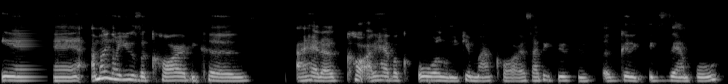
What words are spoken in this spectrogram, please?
And I'm only gonna use a car because I had a car, I have a oil leak in my car. So I think this is a good example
